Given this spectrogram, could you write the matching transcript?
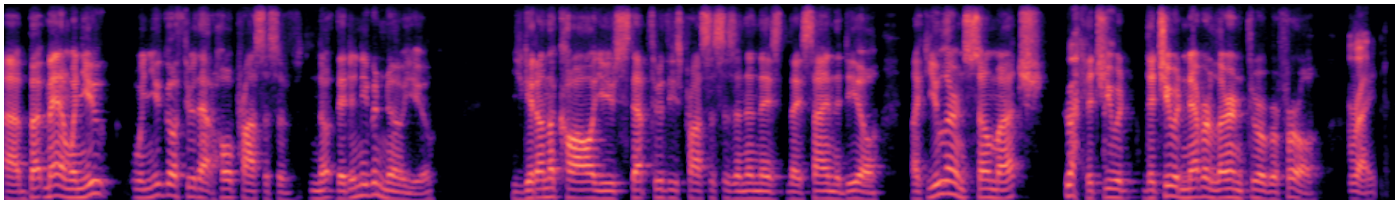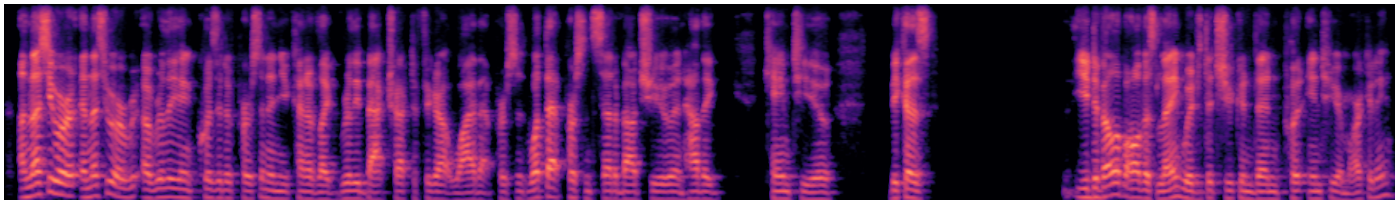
uh, but man, when you when you go through that whole process of no, they didn't even know you. You get on the call, you step through these processes, and then they they sign the deal. Like you learn so much Right. that you would that you would never learn through a referral Right. unless you were unless you were a really inquisitive person and you kind of like really backtrack to figure out why that person what that person said about you and how they came to you because you develop all this language that you can then put into your marketing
